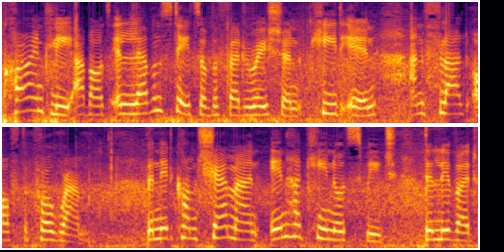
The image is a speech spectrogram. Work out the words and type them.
Currently, about 11 states of the Federation keyed in and flagged off the program. The NIDCOM chairman, in her keynote speech delivered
